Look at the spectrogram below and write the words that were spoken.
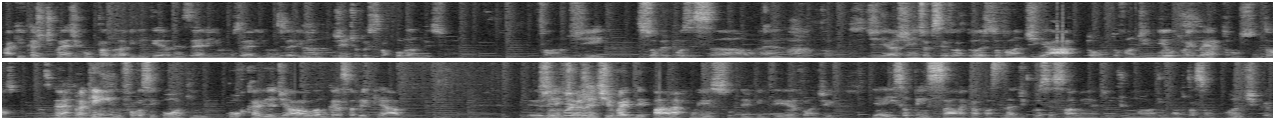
aquilo que a gente conhece de computador a vida inteira, né? 0 e 1, 0 e 1, 0 e 1. Uhum. Gente, eu estou extrapolando isso, né? Falando de sobreposição, né? Átomos. De agentes observadores, estou falando de átomo, estou falando de nêutron, elétrons. Então, né? Para quem falou assim, porra, que porcaria de aula, não quero saber o que é átomo. É, é gente, a gente vai deparar com isso o tempo inteiro, falando de. E aí, se eu pensar na capacidade de processamento de uma, de uma computação quântica,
